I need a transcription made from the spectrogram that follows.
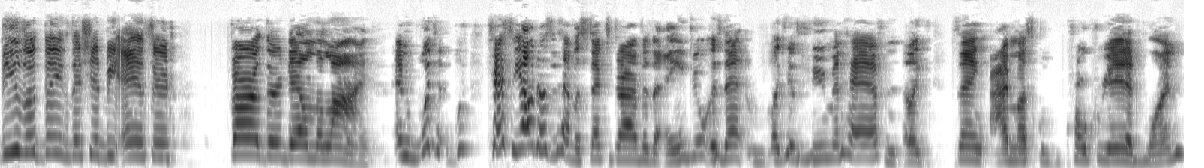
These are things that should be answered further down the line. And what, what Castiel doesn't have a sex drive as an angel. Is that like his human half? Like saying I must procreate at one?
